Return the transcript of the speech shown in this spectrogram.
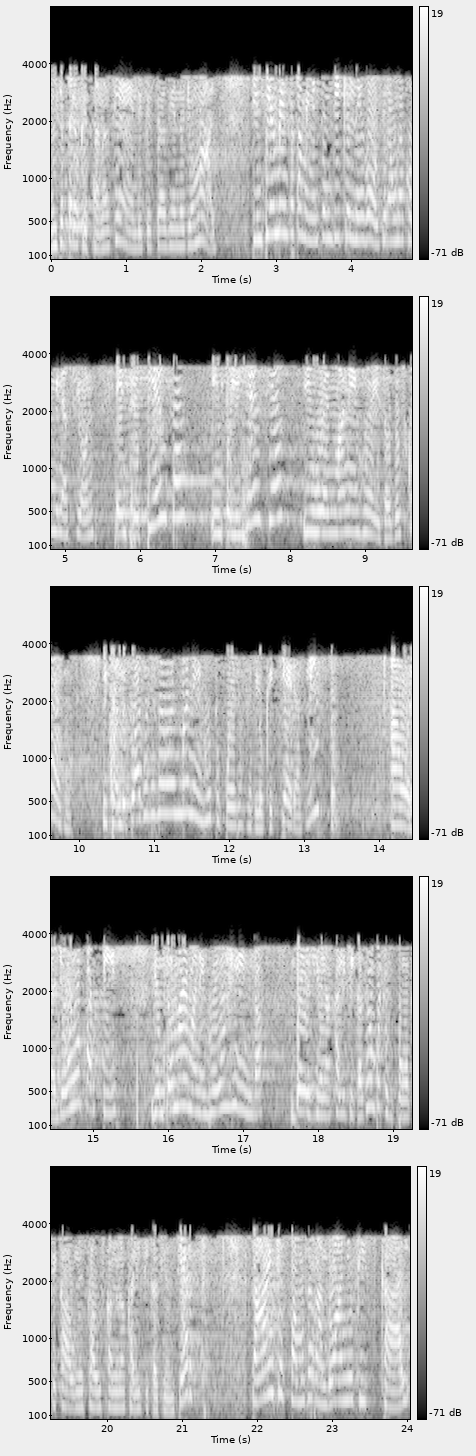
Dice, pero ¿qué están haciendo y qué estoy haciendo yo mal? Simplemente también entendí que el negocio era una combinación entre tiempo, inteligencia y buen manejo de esas dos cosas. Y cuando tú haces ese buen manejo, tú puedes hacer lo que quieras. Listo. Ahora, yo voy a partir de un tema de manejo de agenda desde una calificación, porque supongo que cada uno está buscando una calificación, ¿cierto? Saben que estamos cerrando año fiscal,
